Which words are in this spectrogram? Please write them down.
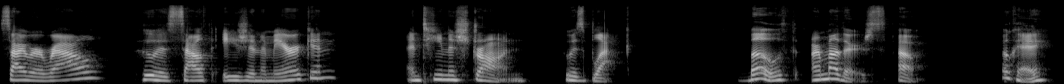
Saira Rao, who is South Asian American, and Tina Strawn, who is black. Both are mothers. Oh, okay.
